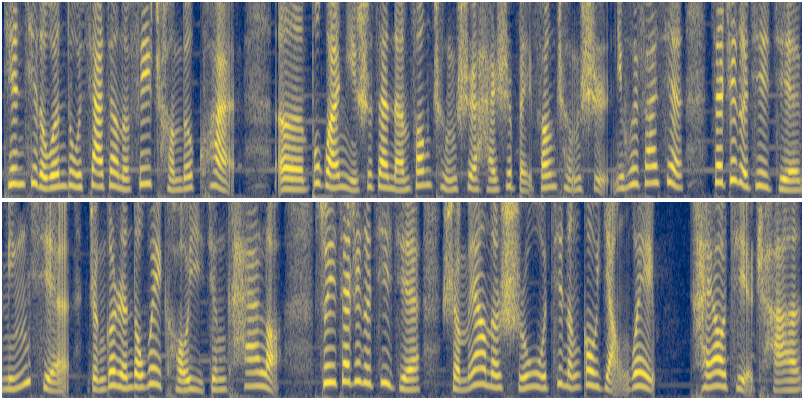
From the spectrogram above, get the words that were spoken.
天气的温度下降的非常的快。呃，不管你是在南方城市还是北方城市，你会发现在这个季节，明显整个人的胃口已经开了。所以在这个季节，什么样的食物既能够养胃，还要解馋，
